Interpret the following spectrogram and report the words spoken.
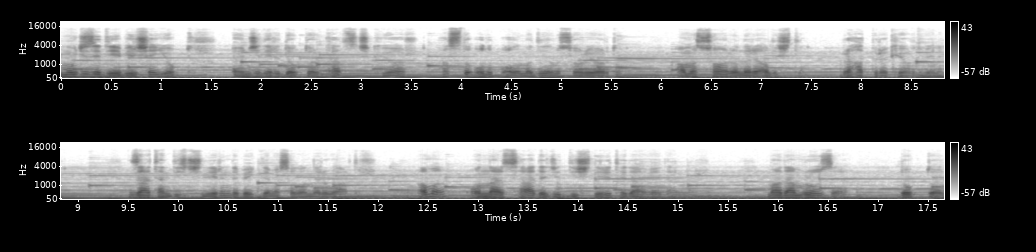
Mucize diye bir şey yoktur. Önceleri Doktor Katz çıkıyor, hasta olup olmadığımı soruyordu. Ama sonraları alıştı. Rahat bırakıyordu beni. Zaten dişçilerin de bekleme salonları vardır. Ama onlar sadece dişleri tedavi ederler. Madame Rosa, Doktor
